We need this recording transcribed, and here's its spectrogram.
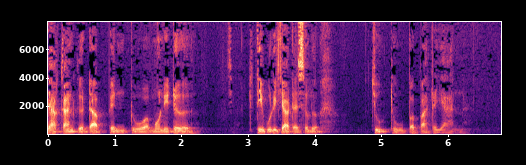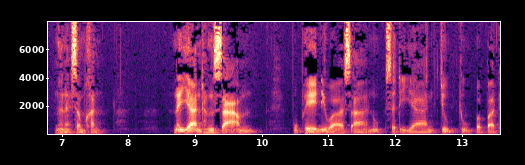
จากการเกิดดับเป็นตัวมอนิเตอร์ ที่พระพุทธเจ้าแต่เรื่อจุตูปปาตยานนั่นแหละสำคัญ ในยานทั้งสามปุเพนิวาสานุสติยาน จุตูปปาต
